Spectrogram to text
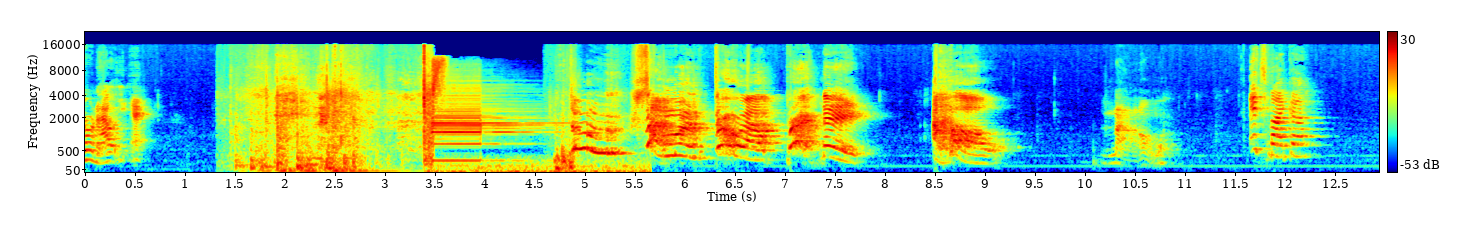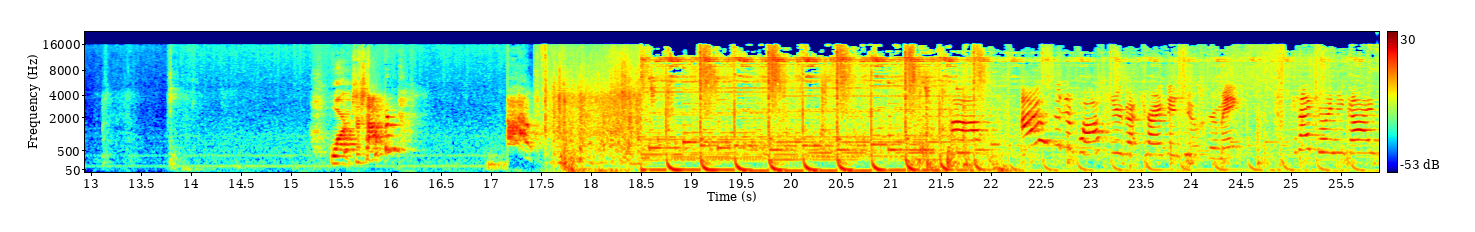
Thrown out yet? Someone threw out Brittany! Oh, no. It's Micah. What just happened? Uh, I was an imposter who got turned into a crewmate. Can I join you guys?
